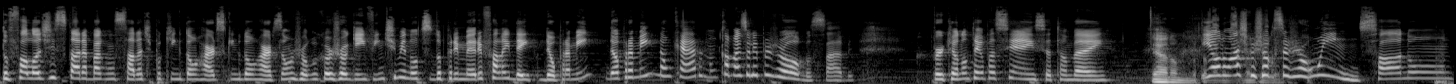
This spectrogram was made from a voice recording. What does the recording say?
tu falou de história bagunçada, tipo Kingdom Hearts. Kingdom Hearts é um jogo que eu joguei 20 minutos do primeiro e falei, "Dei- deu pra mim? Deu pra mim? Não quero, nunca mais olhei pro jogo, sabe? Porque eu não tenho paciência também. Eu não, E eu não acho que o jogo seja ruim, só não.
